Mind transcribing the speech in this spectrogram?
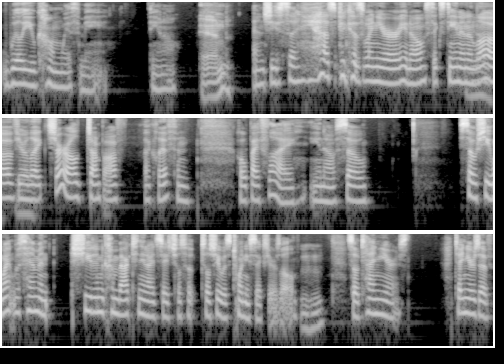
Will you come with me? You know? and And she said, yes, because when you're, you know, 16 and in Yeah, love, you're yeah. like, sure, I'll jump off a cliff and hope I fly, you know? So, so she went with him and she didn't come back to the United States till, till she was 26 years old. hmm So 10 years. 10 years of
